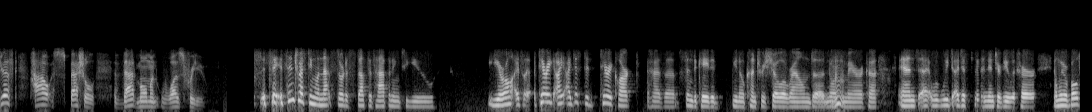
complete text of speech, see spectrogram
just how special that moment was for you. It's it's interesting when that sort of stuff is happening to you. You're all it's a, Terri. I I just did. Terri Clark has a syndicated you know country show around uh, North Mhm. America, and uh, we I just did an interview with her, and we were both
